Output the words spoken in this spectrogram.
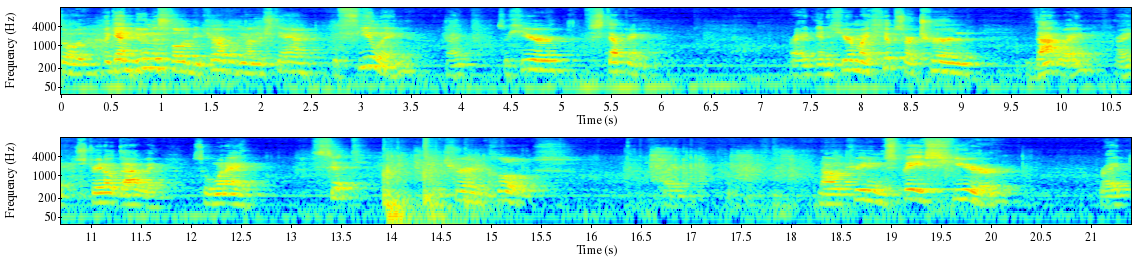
So again, doing this slow to be careful to understand the feeling, right? So here, stepping, right? And here my hips are turned that way, right? Straight out that way. So when I sit and turn and close? Now creating the space here, right?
